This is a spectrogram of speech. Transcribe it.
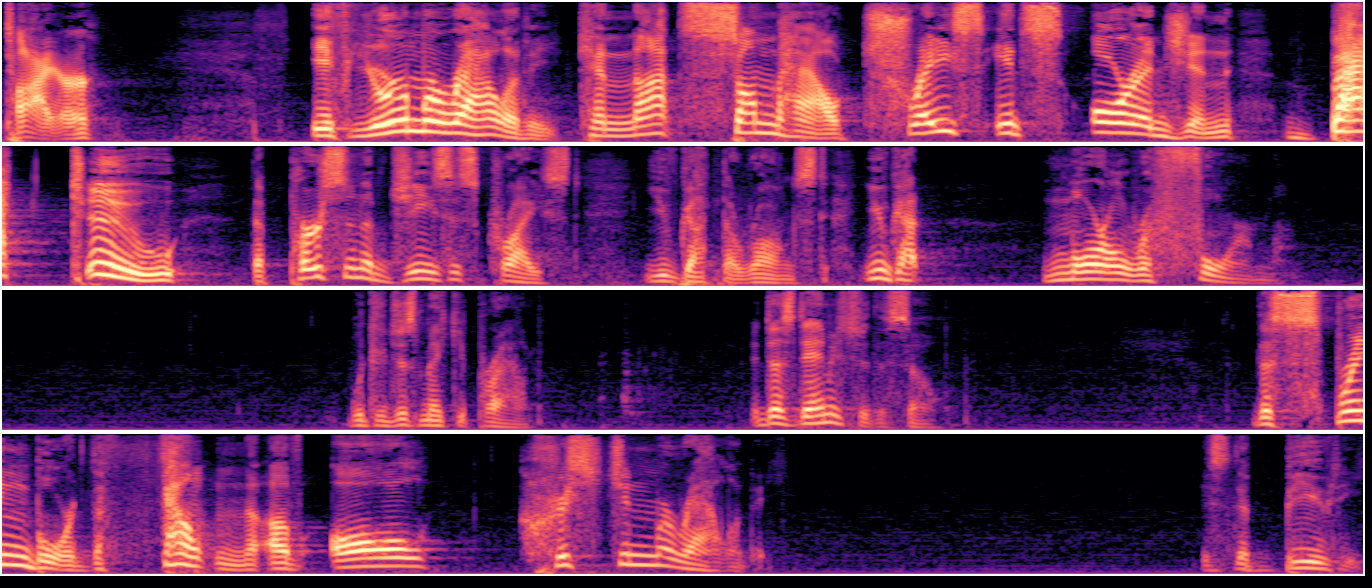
tire, if your morality cannot somehow trace its origin back to the person of Jesus Christ, you've got the wrong, st- you've got moral reform, which will just make you proud. It does damage to the soul the springboard, the fountain of all Christian morality is the beauty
